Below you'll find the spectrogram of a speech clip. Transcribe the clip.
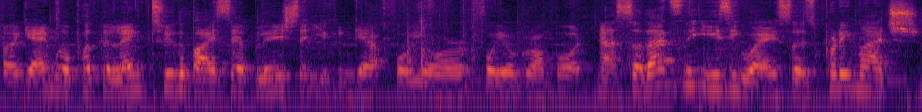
so again we'll put the link to the bicep leash that you can get for your for your Grom board now so that's the easy way so it's pretty much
